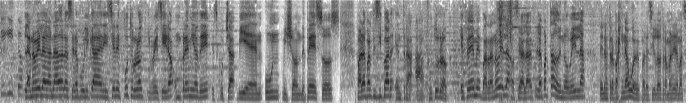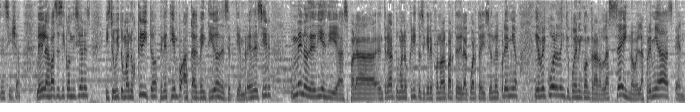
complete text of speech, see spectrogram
Dieguito. La novela ganadora será publicada en ediciones Futurock y recibirá un premio de, escucha bien, un millón de pesos. Para participar, entra a Futurock FM barra novela, o sea, la- el apartado de novela de nuestra página web, para decirlo de otra manera más sencilla. Lee las bases y condiciones y subí tu manuscrito. Tenés tiempo hasta el 22 de septiembre, es decir, menos de 10 días para entregar tu manuscrito si querés formar parte de la cuarta edición del premio. Y recuerden que pueden encontrar las seis novelas premiadas en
